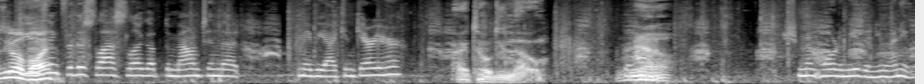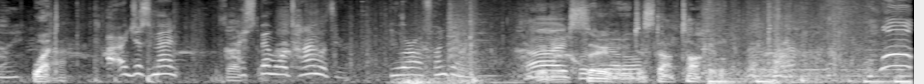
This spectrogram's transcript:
Let's go, Do you think for this last leg up the mountain that maybe I can carry her? I told you no. No. She meant more to me than you anyway. What? I I just meant I spent more time with her. You were off hunting her. Hi, Serve you to stop talking. Wolves!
